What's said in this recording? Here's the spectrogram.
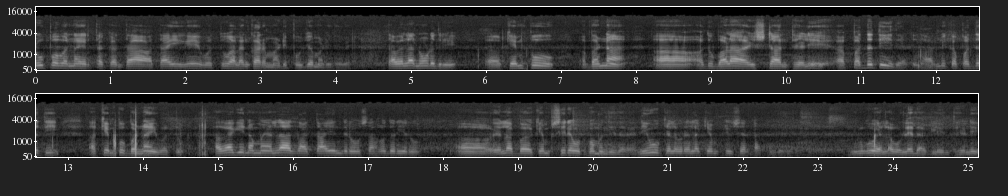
ರೂಪವನ್ನು ಇರ್ತಕ್ಕಂಥ ಆ ತಾಯಿಗೆ ಇವತ್ತು ಅಲಂಕಾರ ಮಾಡಿ ಪೂಜೆ ಮಾಡಿದ್ದೇವೆ. ತಾವೆಲ್ಲ ನೋಡಿದ್ರಿ ಕೆಂಪು ಬಣ್ಣ ಅದು ಭಾಳ ಇಷ್ಟ ಅಂಥೇಳಿ ಪದ್ಧತಿ ಇದೆ ಅದು, ಧಾರ್ಮಿಕ ಪದ್ಧತಿ ಕೆಂಪು ಬಣ್ಣ ಇವತ್ತು. ಹಾಗಾಗಿ ನಮ್ಮ ಎಲ್ಲ ತಾಯಂದಿರು, ಸಹೋದರಿಯರು ಎಲ್ಲ ಬ, ಕೆಂಪು ಸೀರೆ ಉಟ್ಕೊಂಡ್ಬಂದಿದ್ದಾರೆ ನೀವು ಕೆಲವರೆಲ್ಲ ಕೆಂಪು ಟಿ ಶರ್ಟ್ ಹಾಕ್ಕೊಂಡಿದ್ದೀರಿ ನಿಮಗೂ ಎಲ್ಲ ಒಳ್ಳೆಯದಾಗಲಿ ಅಂತ ಹೇಳಿ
